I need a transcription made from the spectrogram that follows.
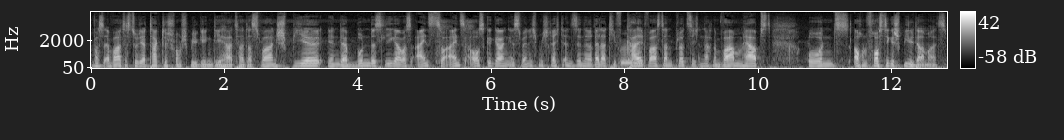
Was erwartest du dir taktisch vom Spiel gegen die Hertha? Das war ein Spiel in der Bundesliga, was 1 zu 1 ausgegangen ist, wenn ich mich recht entsinne. Relativ mhm. kalt war es dann plötzlich nach einem warmen Herbst und auch ein frostiges Spiel damals.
